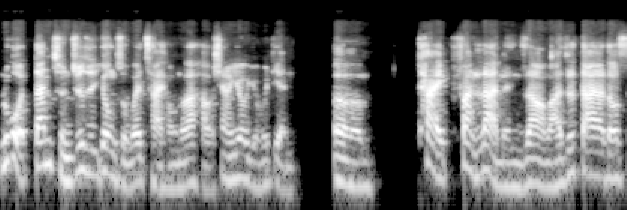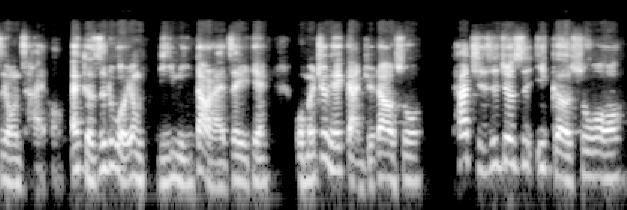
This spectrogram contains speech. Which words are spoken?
如果单纯就是用所谓彩虹的话，好像又有一点呃太泛滥了，你知道吗？就大家都是用彩虹，哎，可是如果用黎明到来这一天，我们就可以感觉到说。它其实就是一个说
